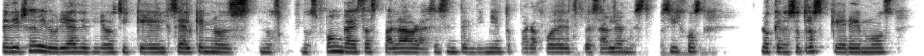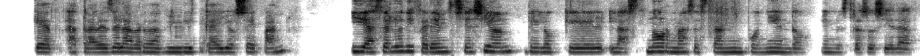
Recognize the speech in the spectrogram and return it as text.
pedir sabiduría de Dios y que Él sea el que nos, nos, ponga esas palabras, ese entendimiento para poder expresarle a nuestros hijos lo que nosotros queremos que a, través de la verdad bíblica ellos sepan y hacer la diferenciación de lo que las normas están imponiendo en nuestra sociedad.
